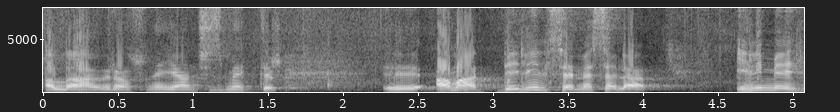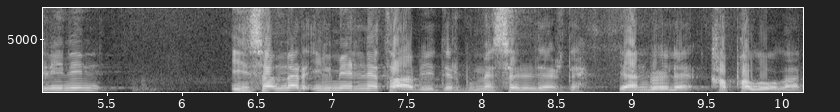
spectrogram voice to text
Allah'a ve Resulüne yan çizmektir. E, ama delilse mesela ilim ehlinin, insanlar ilim ehline tabidir bu meselelerde. Yani böyle kapalı olan,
